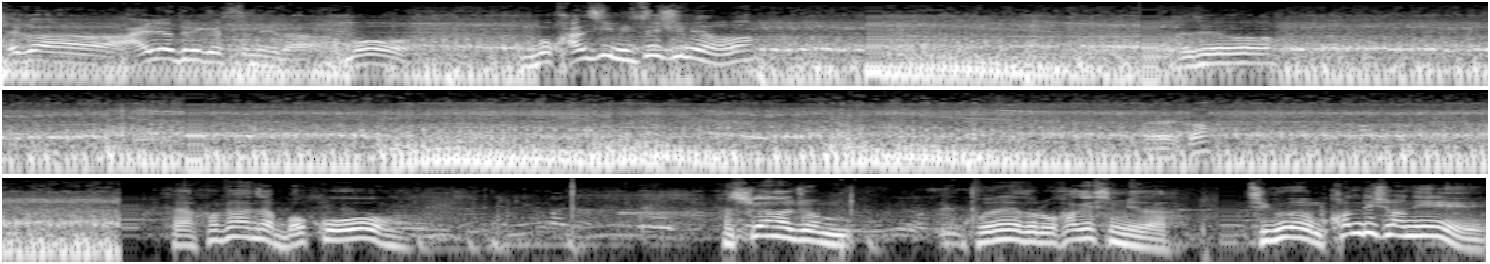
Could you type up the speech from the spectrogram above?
제가 알려드리겠습니다. 뭐, 뭐 관심 있으시면 안녕하세요. 될까? 자, 커피 한 잔 먹고 시간을 좀 보내도록 하겠습니다. 지금 컨디션이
